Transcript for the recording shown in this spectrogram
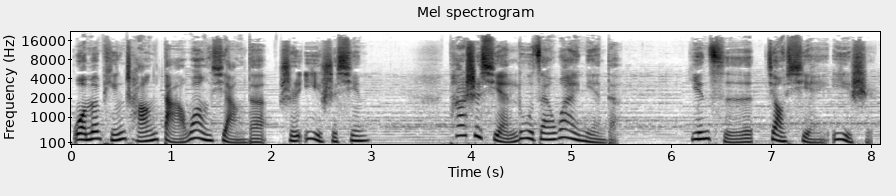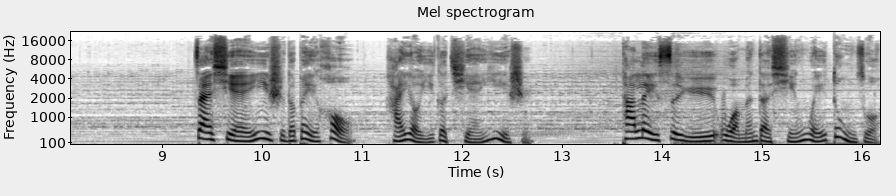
我们平常打妄想的是意识心，它是显露在外面的，因此叫显意识。在显意识的背后。还有一个潜意识，它类似于我们的行为动作，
